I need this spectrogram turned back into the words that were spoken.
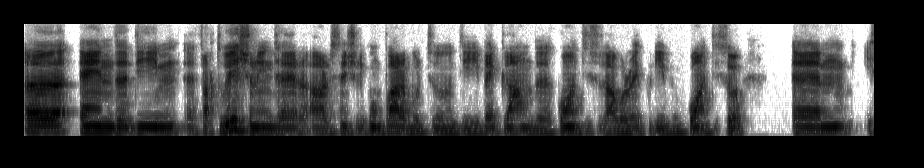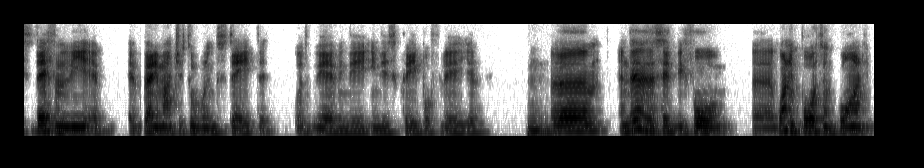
and the uh, fluctuation in there are essentially comparable to the background uh, quantities of our equilibrium quantity. So um, it's definitely a, a, very much a turbulent state what we have in the in this scrape off layer. Hmm. Um, and then, as I said before, uh, one important quantity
